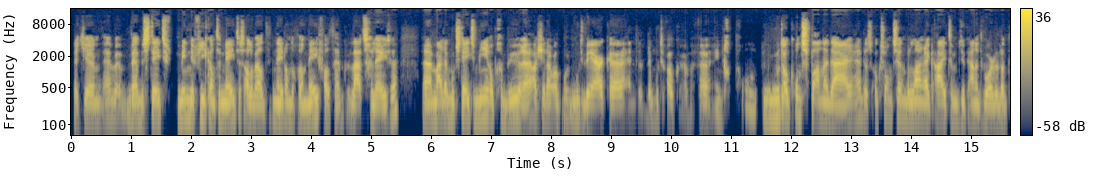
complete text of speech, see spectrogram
dat je, hè, we, we, hebben steeds minder vierkante meters, alhoewel het in Nederland nog wel meevalt, heb ik laatst gelezen. Uh, maar daar moet steeds meer op gebeuren. Als je daar ook moet, moet werken en er moet ook, uh, in, je moet ook ontspannen daar. Hè. Dat is ook zo'n ontzettend belangrijk item natuurlijk aan het worden. Dat,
